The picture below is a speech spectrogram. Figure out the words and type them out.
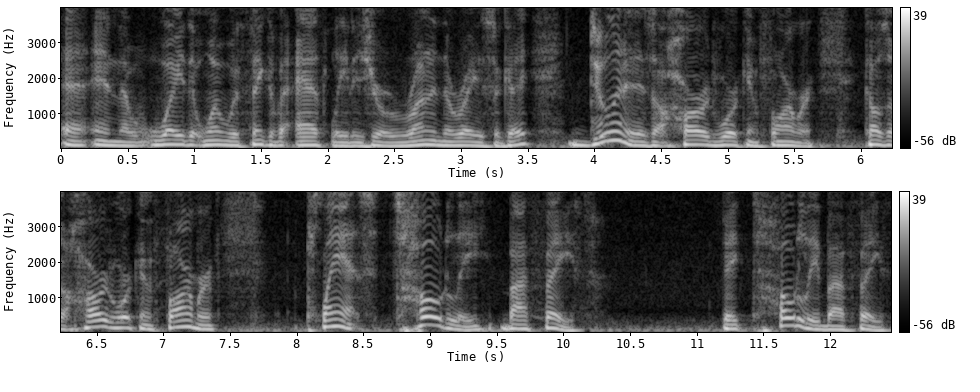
in the way that one would think of an athlete as you're running the race, okay? Doing it as a hard-working farmer, because a hard-working farmer plants totally by faith. They totally by faith.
